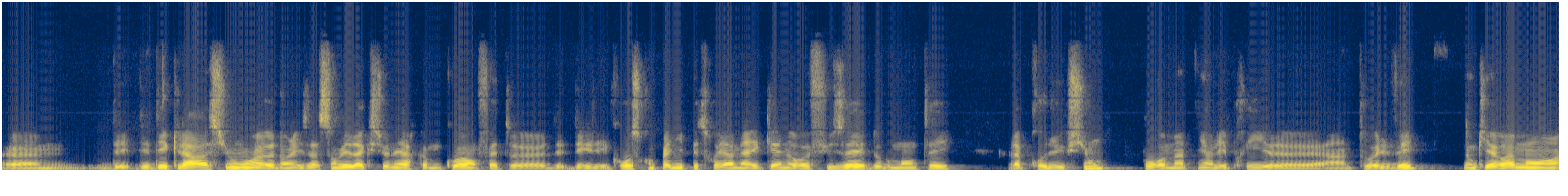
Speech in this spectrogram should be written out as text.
des, déclarations dans les assemblées d'actionnaires comme quoi, en fait, des, des, grosses compagnies pétrolières américaines refusaient d'augmenter la production pour maintenir les prix à un taux élevé. Donc il y a vraiment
